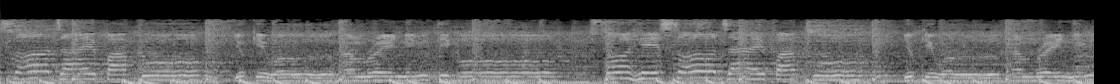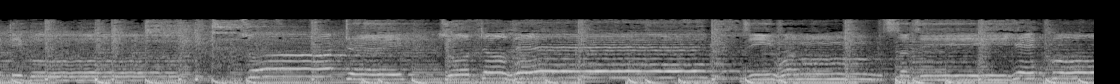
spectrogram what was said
सजाय पापो यो केवल हाम्रै निम्ति हो। सहे सजाय पापो यो केवल हाम्रै निम्ति हो। चोटै चोटले जीवन सजिएको।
